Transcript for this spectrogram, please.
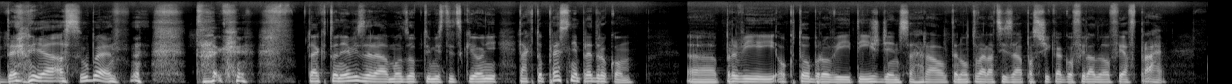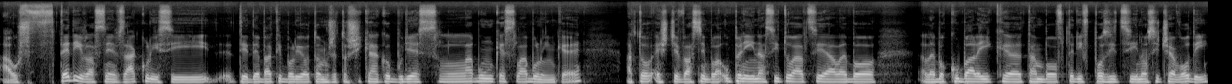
Delia a Suben, tak, tak to nevyzerá moc optimisticky. Oni takto presne pred rokom, eh, prvý októbrový týždeň sa hral ten otvárací zápas Chicago-Philadelphia v Prahe. A už vtedy vlastne v zákulisí tie debaty boli o tom, že to Chicago bude slabunke, slabulinké a to ešte vlastne bola úplne iná situácia, lebo, lebo Kubalík eh, tam bol vtedy v pozícii nosiča vody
